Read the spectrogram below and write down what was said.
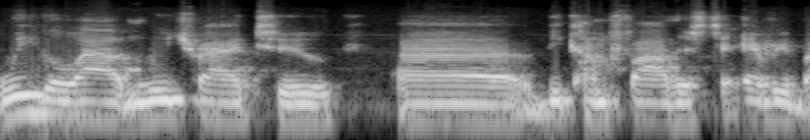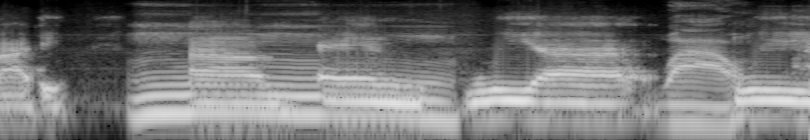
we go out and we try to uh, become fathers to everybody. Mm. Um, and we uh, wow we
